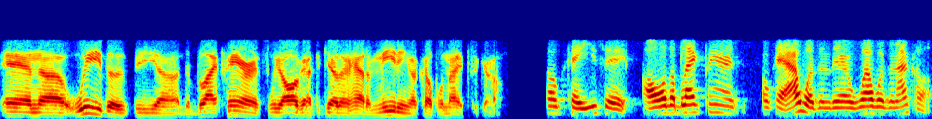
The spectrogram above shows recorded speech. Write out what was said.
And uh, we, the the uh, the black parents, we all got together and had a meeting a couple nights ago. Okay, you said all the black parents. Okay, I wasn't there. Why wasn't I called?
